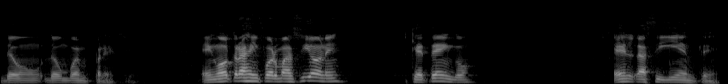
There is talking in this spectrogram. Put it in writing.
de un, de un buen precio. En otras informaciones que tengo es la siguiente.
